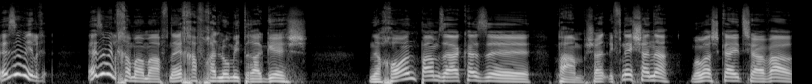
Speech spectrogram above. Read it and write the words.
איזה, מל... איזה מלחמה מאפנה? איך אף אחד לא מתרגש? נכון? פעם זה היה כזה... פעם, ש... לפני שנה, ממש קיץ שעבר,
